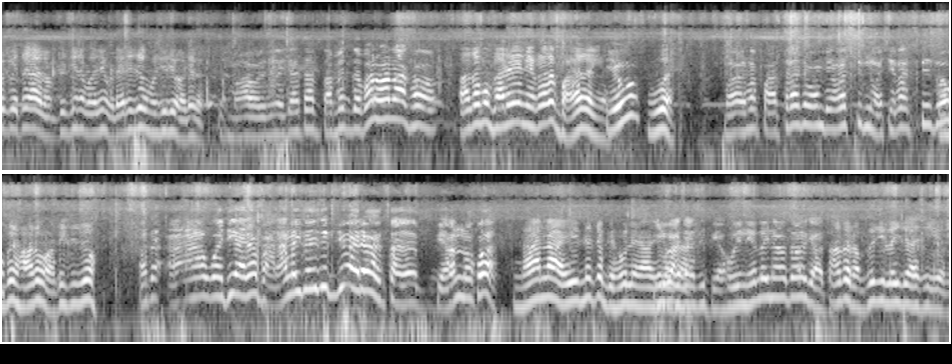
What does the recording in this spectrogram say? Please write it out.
જો કે થયા રમતીજીને બાજુ જો મજૂરી વડે તમે દબારવા રાખો. આ તો હું ગાડી તો ભાડા લઈને એવું? ઉવે. મારા પાત્રા તો આમ વ્યવસ્થિત નોસી રાખતી જો. ભાઈ સારું વાટી છે જો. આ તો આ આ વધી અરે ભાડા લઈ જઈ જો અરે પ્યાન નોખવા. ના ના એને તો બેહો લઈને વાત સાચી ને લઈને આવતો કે આ તો. આ રમતુજી લઈ જાય છે યાર.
